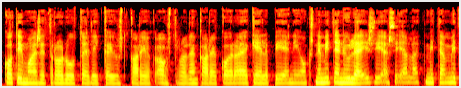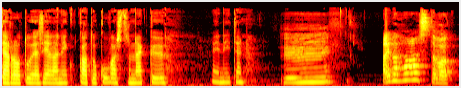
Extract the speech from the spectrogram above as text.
kotimaiset rodut, eli just karja, Australian karjakoira ja kelpie, niin onko ne miten yleisiä siellä? Että mitä, mitä rotuja siellä niin katukuvasta näkyy eniten? Mm, aika haastava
